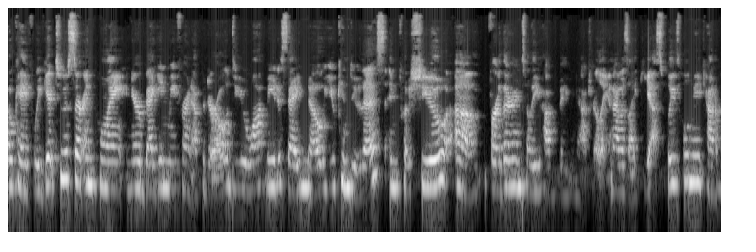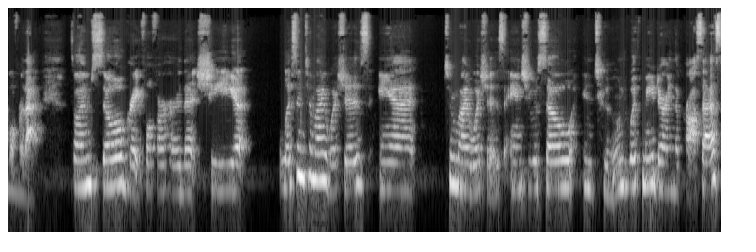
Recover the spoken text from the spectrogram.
okay, if we get to a certain point and you're begging me for an epidural, do you want me to say, no, you can do this and push you um, further until you have the baby naturally? And I was like, yes, please hold me accountable for that. So I'm so grateful for her that she listened to my wishes and to my wishes. And she was so in tuned with me during the process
